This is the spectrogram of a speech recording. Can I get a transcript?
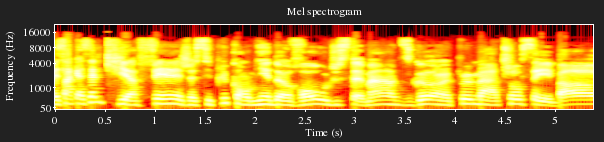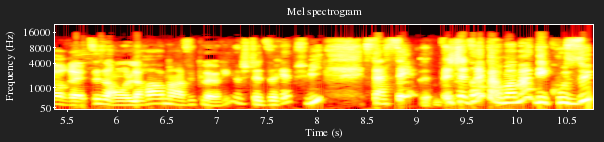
Vincent Cassel qui a fait, je sais plus combien de rôles, justement, du gars un peu macho, ses bars, euh, on l'a rarement vu pleurer, je te dirais. Puis, c'est assez, je te dirais par moments décousu,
